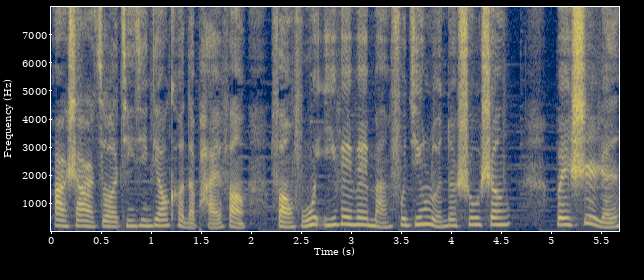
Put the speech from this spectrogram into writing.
二十二座精心雕刻的牌坊，仿佛一位位满腹经纶的书生，为世人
